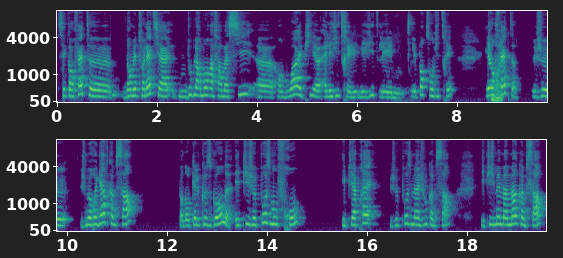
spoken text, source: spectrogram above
c'est qu'en fait, euh, dans mes toilettes, il y a une double armoire à pharmacie euh, en bois et puis euh, elle est vitrée. Les, les, les, portes sont vitrées. Et en fait, je, je me regarde comme ça pendant quelques secondes et puis je pose mon front. Et puis après, je pose ma joue comme ça, et puis je mets ma main comme ça,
